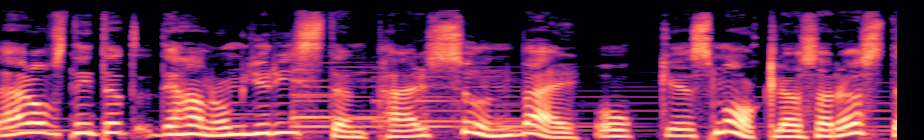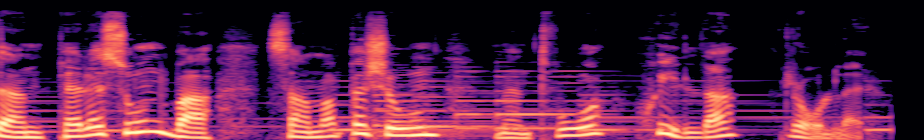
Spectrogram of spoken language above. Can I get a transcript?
Det här avsnittet det handlar om juristen Per Sundberg och eh, smaklösa rösten Pelle Sundba, samma person men två skilda roller.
